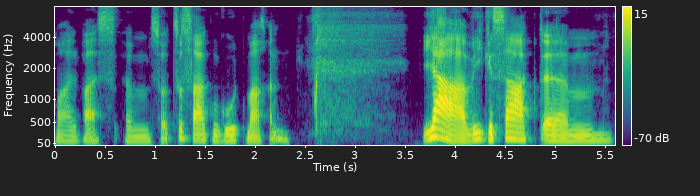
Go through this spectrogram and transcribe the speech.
mal was, ähm, sozusagen gut machen. Ja, wie gesagt, ähm,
